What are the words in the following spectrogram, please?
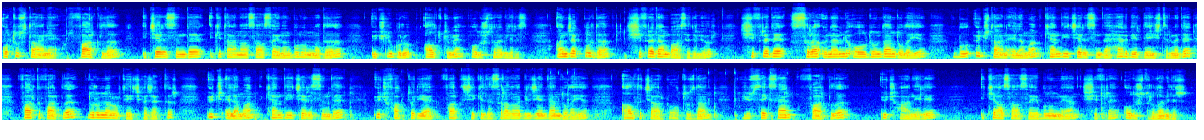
30 tane farklı içerisinde 2 tane asal sayının bulunmadığı üçlü grup alt küme oluşturabiliriz. Ancak burada şifreden bahsediliyor. Şifrede sıra önemli olduğundan dolayı bu üç tane eleman kendi içerisinde her bir değiştirmede farklı farklı durumlar ortaya çıkacaktır. 3 eleman kendi içerisinde 3 faktöriyel farklı şekilde sıralanabileceğinden dolayı 6 çarpı 30'dan 180 farklı 3 haneli iki asal sayı bulunmayan şifre oluşturulabilir.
